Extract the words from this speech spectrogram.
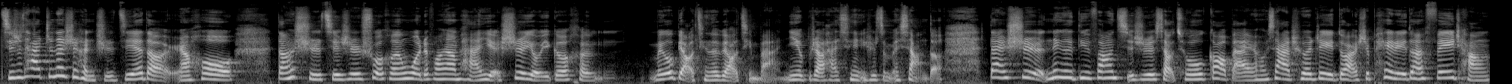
其实他真的是很直接的，然后当时其实硕亨握着方向盘也是有一个很没有表情的表情吧，你也不知道他心里是怎么想的。但是那个地方其实小秋告白然后下车这一段是配了一段非常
